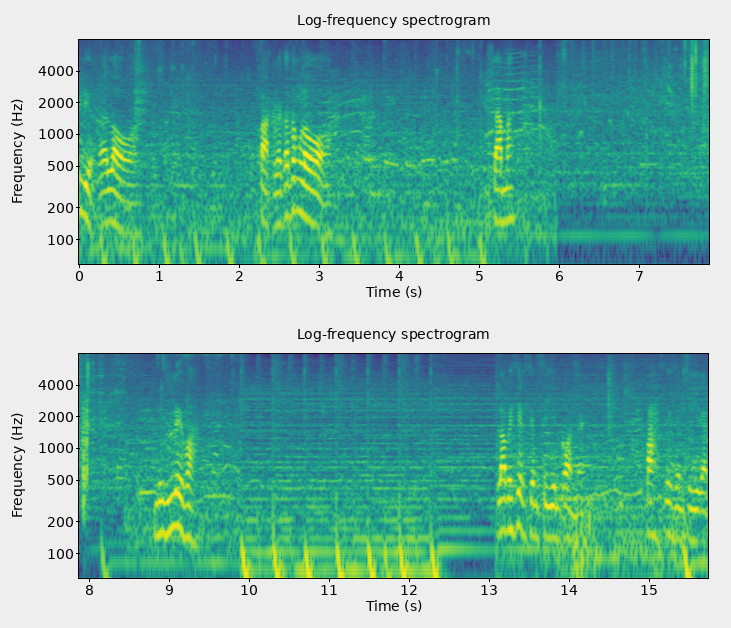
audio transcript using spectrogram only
ที่เหลือก็รอ ปักแล้วก็ต้องรอ ตามมาลุ้นเลยว่ะ เราไปเสี่ยงเซียมซีกันก่อนไหมไปเสี่ยงเซียมซีกัน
